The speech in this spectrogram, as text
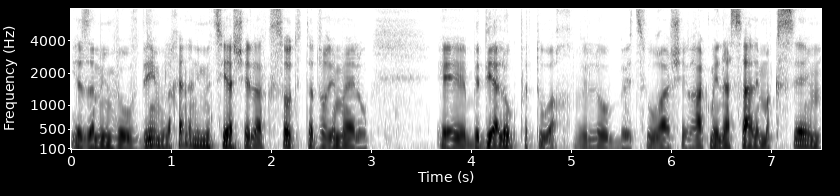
יזמים ועובדים, ולכן אני מציע שלעשות את הדברים האלו אה, בדיאלוג פתוח, ולא בצורה של רק מנסה למקסם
